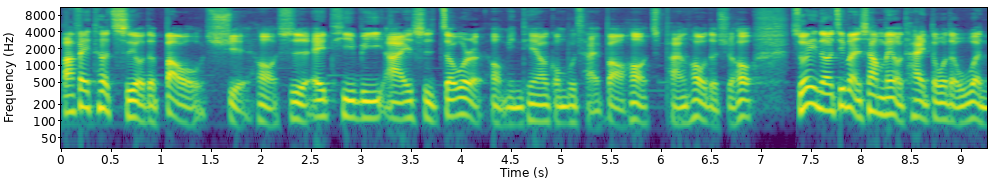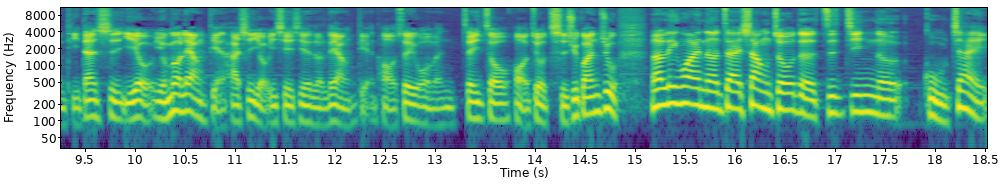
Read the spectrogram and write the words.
巴菲特持有的暴雪哈是 ATVI 是周二哦，明天要公布财报哈，盘后的时候，所以呢基本上没有太多的问题，但是也有有没有亮点，还是有一些些的亮点哈，所以我们这一周哦就持续关注。那另外呢，在上周的资金呢？股债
